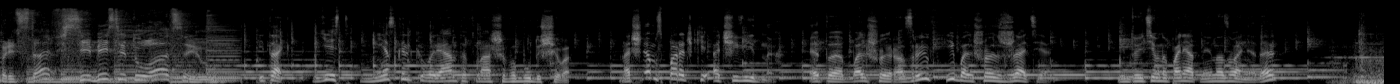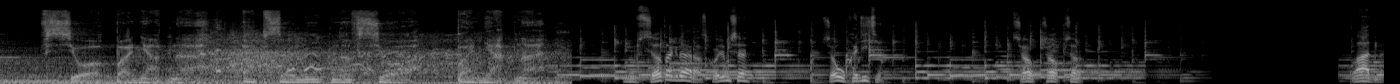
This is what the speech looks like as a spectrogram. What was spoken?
представь себе ситуацию. Итак, есть несколько вариантов нашего будущего. Начнем с парочки очевидных. Это большой разрыв и большое сжатие. Интуитивно понятные названия, да? Все понятно. Абсолютно все понятно. Ну все тогда, расходимся. Все, уходите. Все, все, все. Ладно,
